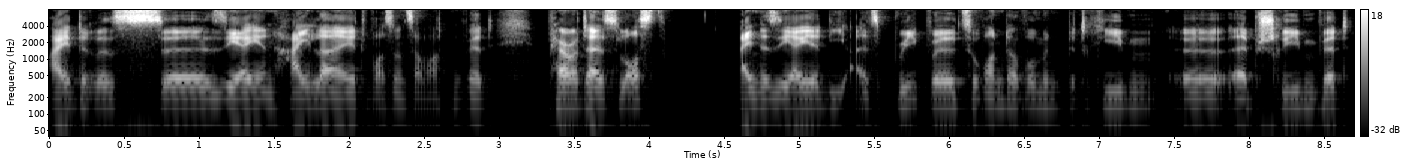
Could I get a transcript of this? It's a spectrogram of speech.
weiteres äh, Serien-Highlight, was uns erwarten wird, Paradise Lost. Eine Serie, die als Prequel zu Wonder Woman betrieben, äh, äh, beschrieben wird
